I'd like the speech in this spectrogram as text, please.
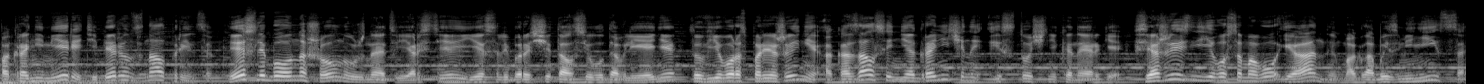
По крайней мере, теперь он знал принцип. Если бы он нашел нужное отверстие, если бы рассчитал силу давления, то в его распоряжении оказался неограниченный источник энергии. Вся жизнь его самого и Анны могла бы измениться.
